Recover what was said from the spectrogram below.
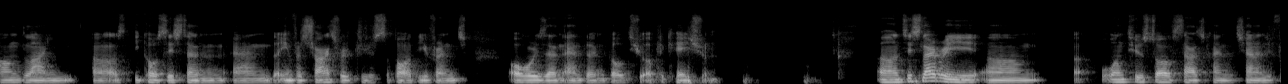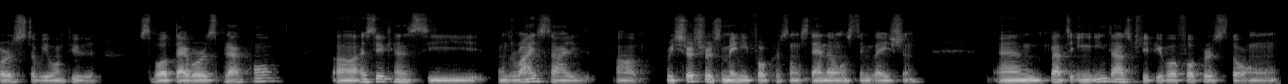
online uh, ecosystem and the infrastructure to support different algorithms and then go to application. Uh, this library um, uh, want to solve such kind of challenge. First, we want to support diverse platform. Uh, as you can see on the right side, uh, researchers mainly focus on standalone simulation. And but in industry, people focused on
